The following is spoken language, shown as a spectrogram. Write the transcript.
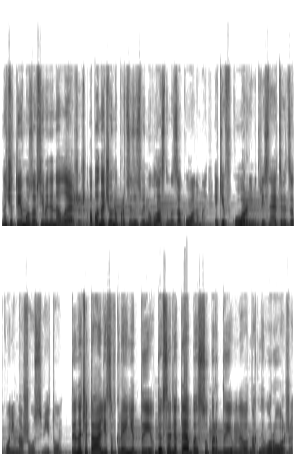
наче ти йому зовсім і не належиш, або наче воно працює за своїми власними законами, які в корні відрізняються від законів нашого світу. Ти наче та Аліса в країні див, де все для тебе супер дивне, однак не вороже,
